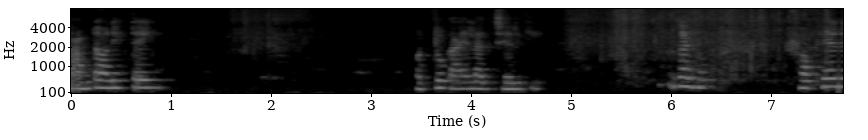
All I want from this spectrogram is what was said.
দামটা অনেকটাই বড্ড গায়ে লাগছে আর কি। যাই হোক, শখের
